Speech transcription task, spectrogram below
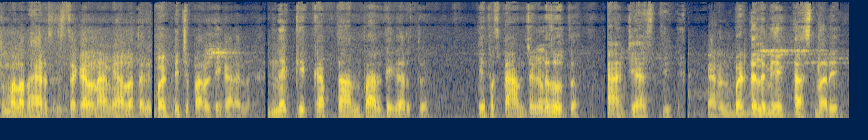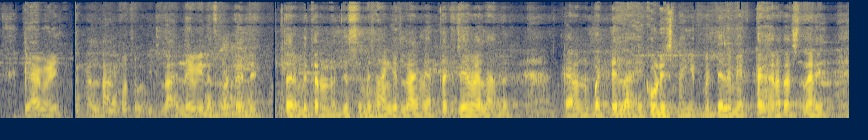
तुम्हाला बाहेरचं दिसतं कारण आम्ही आलो तर बर्थडेची पार्टी करायला. न केक कापता आम्ही पार्टी करतोय. हे फक्त आमच्याकडेच होतं. आजी असती. कारण बर्थडेला मी एकटा असणार आहे यावेळी. तुम्हाला दाखवतो इथला नवीनच हॉटेल आहे. तर मित्रांनो जसं मी सांगितलं आम्ही आता जेवायला आलो. कारण बड्डेला हे कोणीच नाही बड्डेला मी एकटा घरात असणार आहे.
